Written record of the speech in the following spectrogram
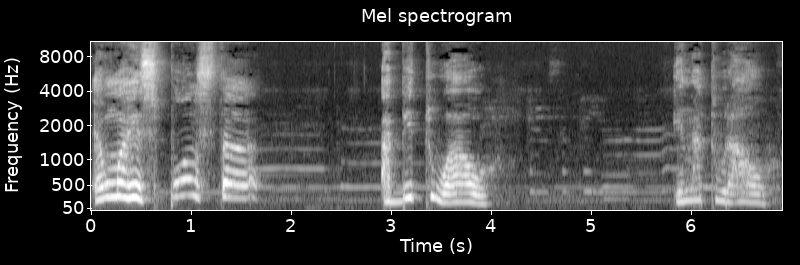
é uma resposta habitual e natural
